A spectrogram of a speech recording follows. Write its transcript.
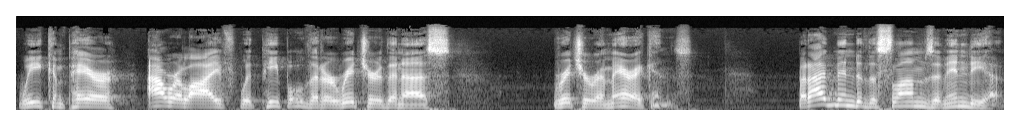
we compare our life with people that are richer than us, richer Americans. But I've been to the slums of India,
